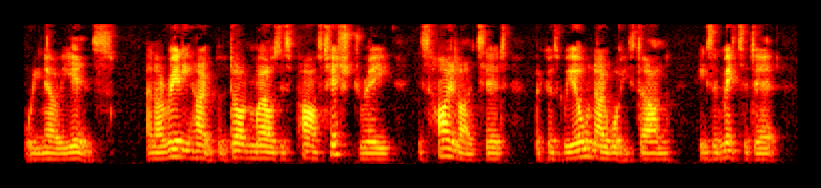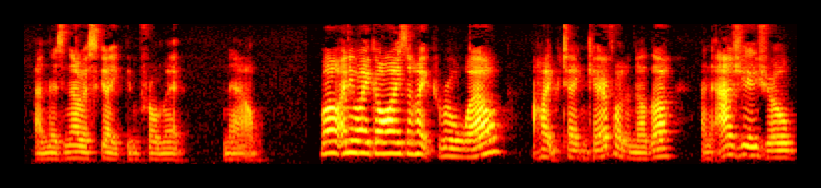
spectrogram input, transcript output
we know he is. And I really hope that Don Wells' past history is highlighted because we all know what he's done, he's admitted it, and there's no escaping from it now. Well, anyway, guys, I hope you're all well. I hope you're taking care of one another. And as usual,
